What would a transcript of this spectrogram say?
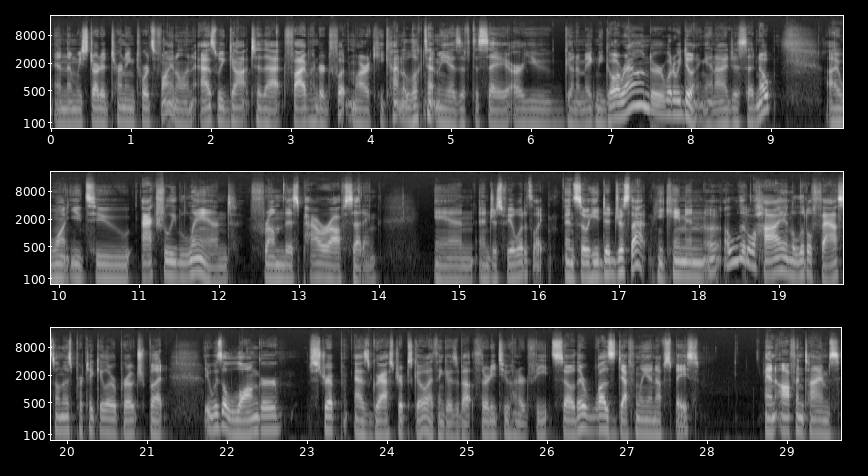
And then we started turning towards final. And as we got to that 500 foot mark, he kind of looked at me as if to say, Are you going to make me go around or what are we doing? And I just said, Nope. I want you to actually land from this power off setting and and just feel what it's like. And so he did just that. He came in a, a, little high and a little fast on this particular approach, but it was a longer strip as grass strips go. I think it was about 3,200 feet. So there was definitely enough space. And oftentimes,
